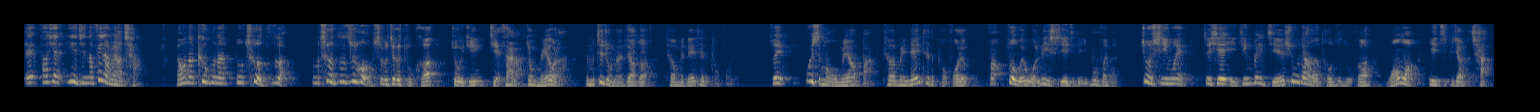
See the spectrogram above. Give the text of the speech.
哎，发现业绩呢非常非常差，然后呢客户呢都撤资了。那么撤资之后，是不是这个组合就已经解散了，就没有了？那么这种呢叫做 terminated portfolio。所以，为什么我们要把 terminated portfolio 放作为我历史业绩的一部分呢？就是因为这些已经被结束掉的投资组合往往业绩比较的差，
